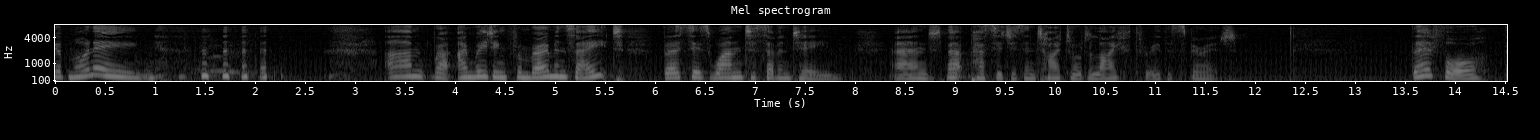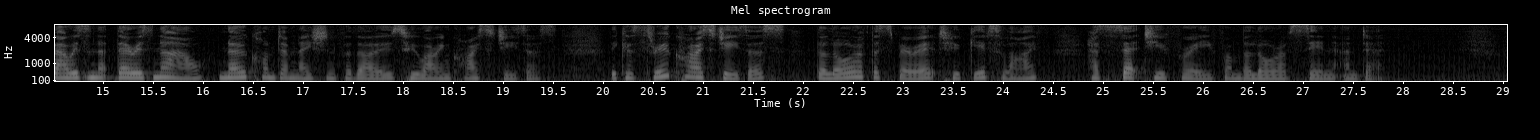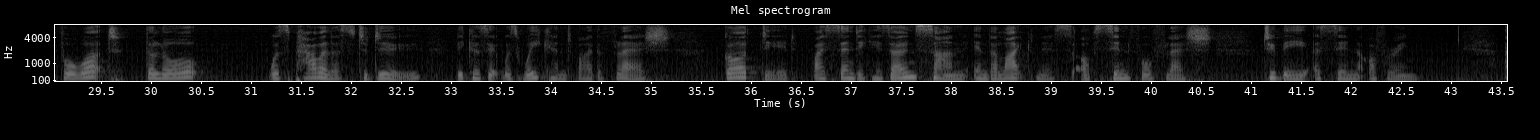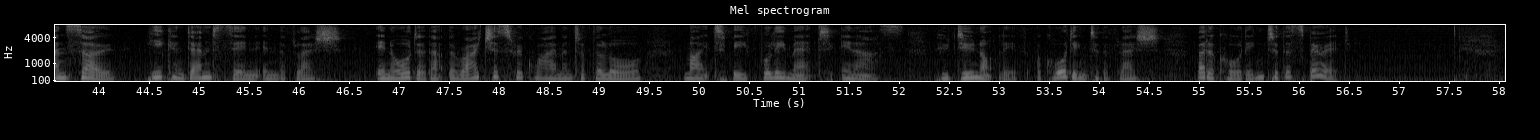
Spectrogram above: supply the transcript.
Good morning. um, right, I'm reading from Romans 8, verses 1 to 17, and that passage is entitled Life Through the Spirit. Therefore, is there is now no condemnation for those who are in Christ Jesus, because through Christ Jesus, the law of the Spirit who gives life has set you free from the law of sin and death. For what the law was powerless to do because it was weakened by the flesh, God did by sending his own Son in the likeness of sinful flesh to be a sin offering. And so he condemned sin in the flesh in order that the righteous requirement of the law might be fully met in us who do not live according to the flesh, but according to the Spirit.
